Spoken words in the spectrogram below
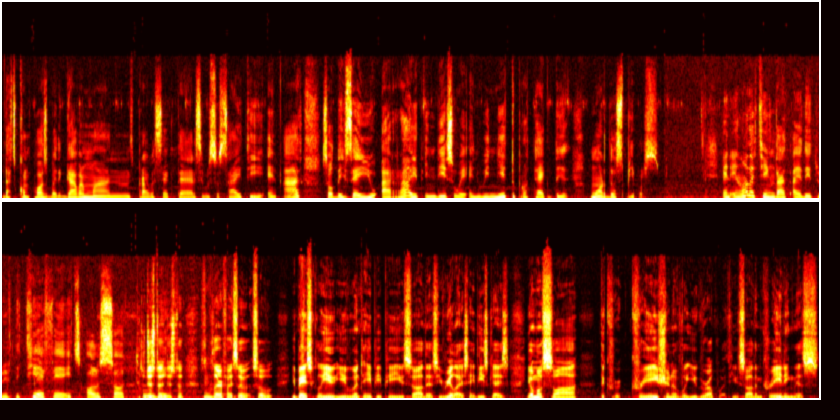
that's composed by the government private sector civil society and us so they say you are right in this way and we need to protect the more those peoples and another thing that I did with the TFA, it's also So just to, just to Mm. clarify, so so you basically you, you went to APP, you saw this, you realized, hey, these guys, you almost saw the cr- creation of what you grew up with. You saw them creating this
